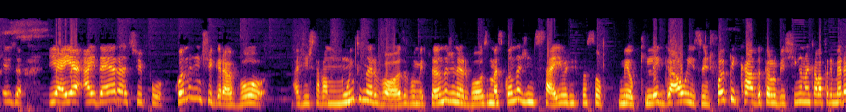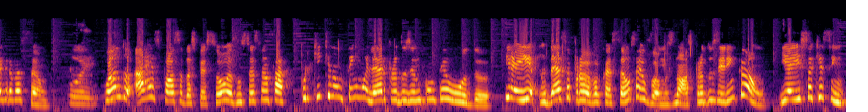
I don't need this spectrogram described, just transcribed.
Seja. E aí a, a ideia era, tipo, quando a gente gravou, a gente tava muito nervosa, vomitando de nervoso, mas quando a gente saiu, a gente pensou, meu, que legal isso. A gente foi picada pelo bichinho naquela primeira gravação. Foi. Quando a resposta das pessoas nos fez pensar, por que, que não tem mulher produzindo conteúdo? E aí, dessa provocação saiu, vamos nós produzir então. E é isso aqui, assim,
